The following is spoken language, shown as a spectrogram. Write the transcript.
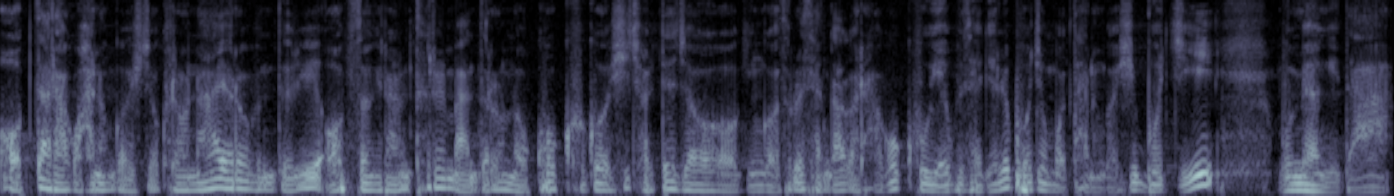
없다라고 하는 것이죠. 그러나 여러분들이 업성이라는 틀을 만들어 놓고 그것이 절대적인 것으로 생각을 하고 그 외부 세계를 보지 못하는 것이 무지 무명이다.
